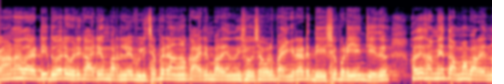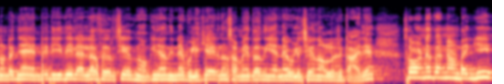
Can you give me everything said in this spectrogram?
കാണാതായിട്ട് ഇതുവരെ ഒരു കാര്യവും പറഞ്ഞില്ല. വിളിച്ചപ്പോഴാണോ കാര്യം പറയുന്നത് ചോദിച്ചാൽ അവൾ ഭയങ്കരമായിട്ട് ദേഷ്യപ്പെടുകയും ചെയ്തു. അതേ സമയത്ത് അമ്മ പറയുന്നുണ്ട് ഞാൻ എന്റെ രീതിയിലല്ല സെർച്ച് ചെയ്ത് നോക്കി. ഞാൻ നിന്നെ വിളിക്കായിരുന്ന സമയത്ത് നീ എന്നെ വിളിച്ചതെന്നുള്ളൊരു കാര്യം. സോ ഉടനെ തന്നെ ഉണ്ടെങ്കിൽ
